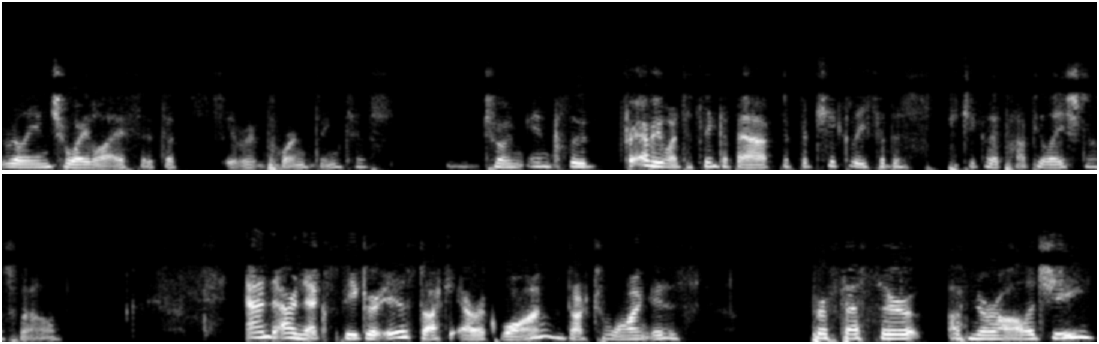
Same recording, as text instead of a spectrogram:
really enjoy life. That's an important thing to to include for everyone to think about, but particularly for this particular population as well. And our next speaker is Dr. Eric Wong. Dr. Wong is professor of neurology,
